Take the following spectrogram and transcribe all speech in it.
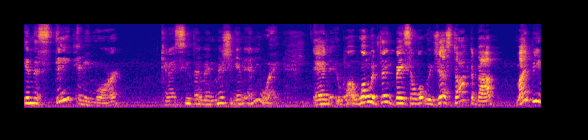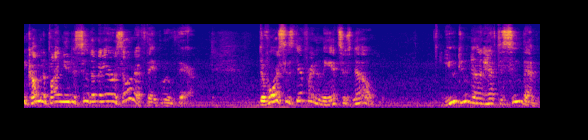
in the state anymore, can I sue them in Michigan anyway? And one would think, based on what we just talked about, might be incumbent upon you to sue them in Arizona if they've moved there. Divorce is different, and the answer is no you do not have to sue them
